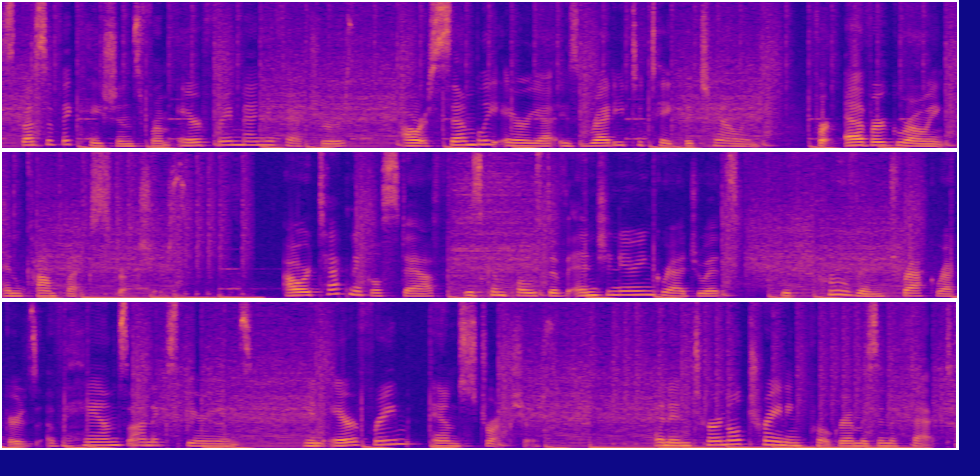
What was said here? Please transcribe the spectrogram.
specifications from airframe manufacturers, our assembly area is ready to take the challenge for ever growing and complex structures. Our technical staff is composed of engineering graduates with proven track records of hands on experience in airframe and structure. An internal training program is in effect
